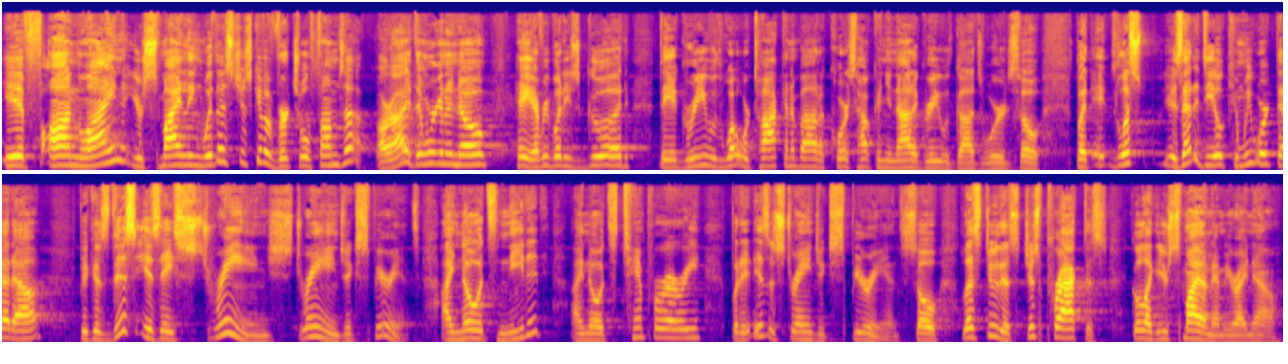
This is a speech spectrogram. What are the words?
If online you're smiling with us, just give a virtual thumbs up, all right? Then we're going to know, hey, everybody's good. They agree with what we're talking about. Of course, how can you not agree with God's word? So, but it, let's, is that a deal? Can we work that out? Because this is a strange, strange experience. I know it's needed. I know it's temporary, but it is a strange experience. So let's do this. Just practice. Go like you're smiling at me right now.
